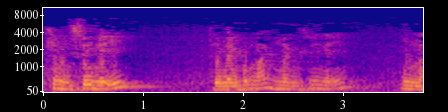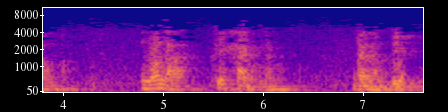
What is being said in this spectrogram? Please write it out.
Khi mình suy nghĩ, thì mình cũng nói, mình suy nghĩ. Nhưng mà không nó là cái hành đang đang làm việc.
